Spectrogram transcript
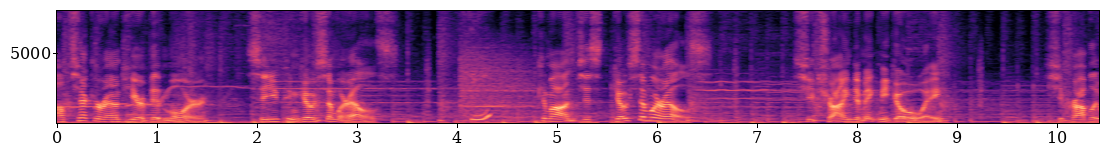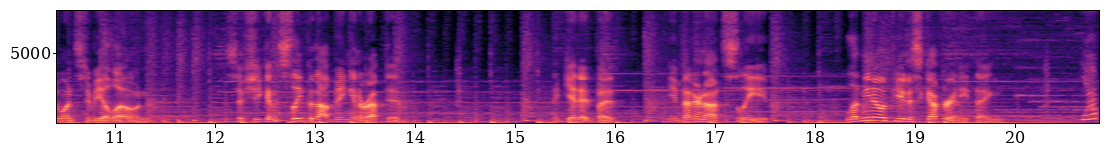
I'll check around here a bit more, so you can go somewhere else. See? Come on, just go somewhere else. Is she trying to make me go away? She probably wants to be alone, so she can sleep without being interrupted. I get it, but you better not sleep. Let me know if you discover anything. Yep.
